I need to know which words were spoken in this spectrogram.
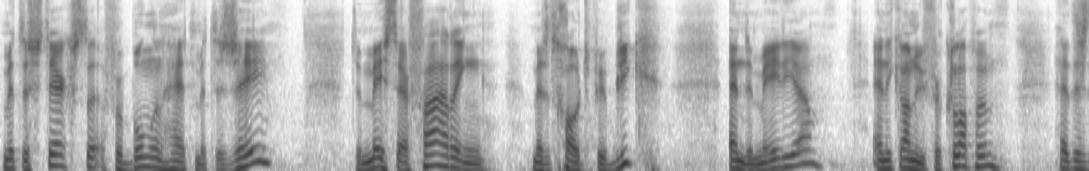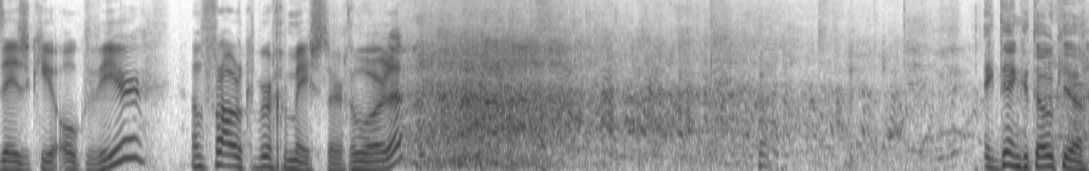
met de sterkste verbondenheid met de zee, de meeste ervaring met het grote publiek en de media. En ik kan u verklappen, het is deze keer ook weer een vrouwelijke burgemeester geworden. Ik denk het ook, ja.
